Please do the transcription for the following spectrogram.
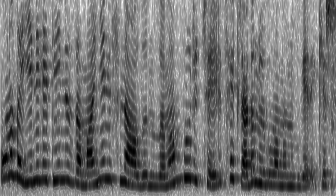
onu da yenilediğiniz zaman, yenisini aldığınız zaman bu ritüeli tekrardan uygulamanız gerekir.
